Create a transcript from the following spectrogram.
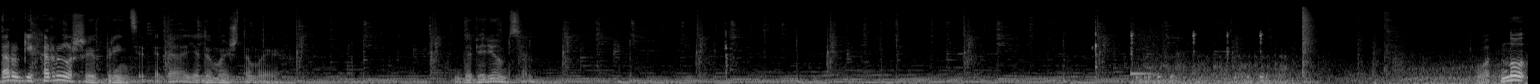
Дороги хорошие, в принципе, да? Я думаю, что мы доберемся. Но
